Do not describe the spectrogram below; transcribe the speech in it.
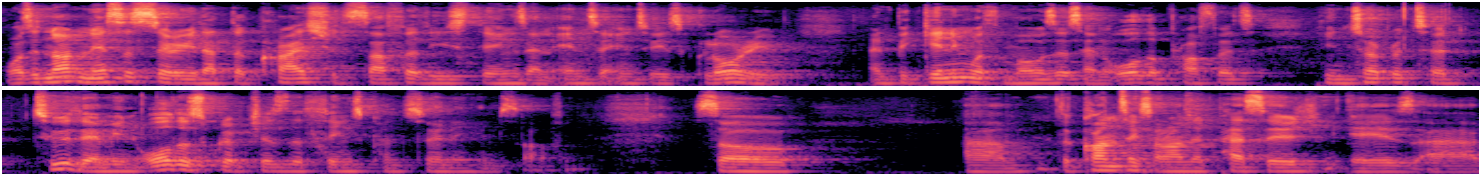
was it not necessary that the Christ should suffer these things and enter into his glory? And beginning with Moses and all the prophets, he interpreted to them in all the scriptures the things concerning himself. So, um, the context around that passage is uh,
